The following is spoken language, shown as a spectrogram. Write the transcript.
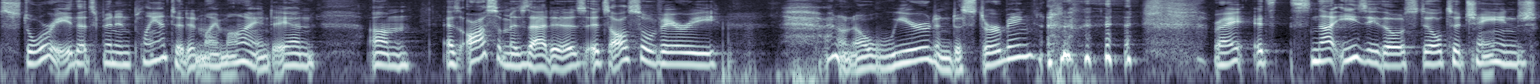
story that's been implanted in my mind. And um, as awesome as that is, it's also very I don't know, weird and disturbing. right? It's, it's not easy though still to change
